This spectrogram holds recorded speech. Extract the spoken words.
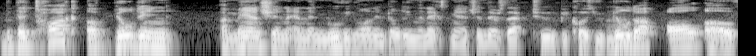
the talk of building a mansion and then moving on and building the next mansion, there's that too, because you build mm. up all of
